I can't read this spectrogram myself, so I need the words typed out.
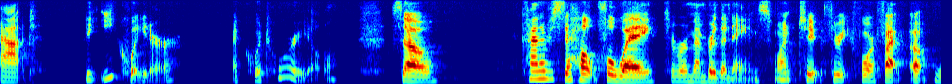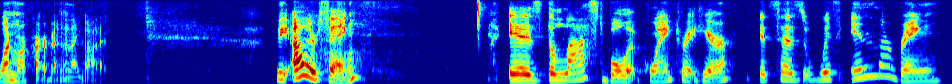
at the equator, equatorial. So kind of just a helpful way to remember the names. One, two, three, four, five. Oh, one more carbon and I got it. The other thing is the last bullet point right here. It says within the ring,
